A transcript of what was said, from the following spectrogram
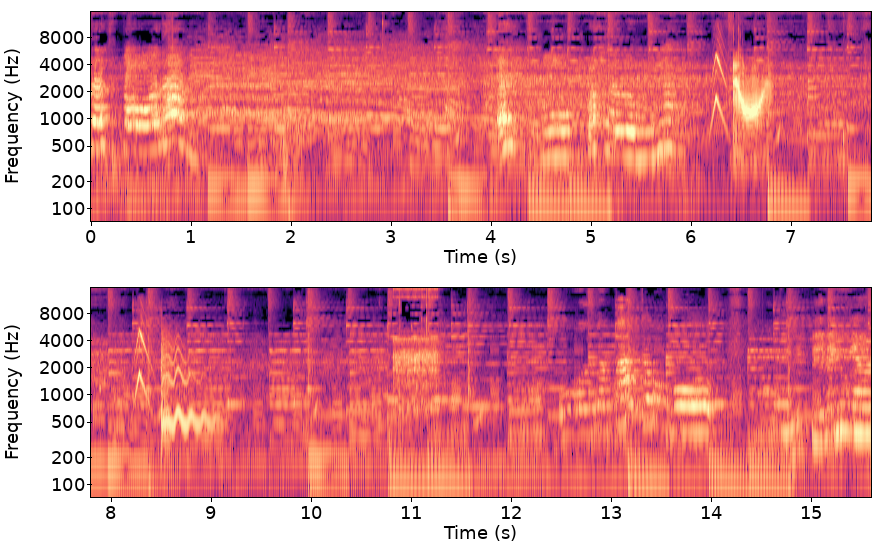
restoran. Eh, lupa helmnya. Bu. Ini piringnya.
